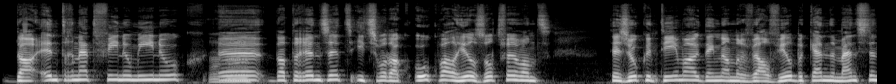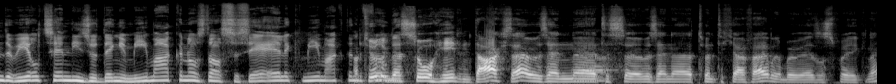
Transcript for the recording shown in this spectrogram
dat internetfenomeen ook, eh, dat erin zit. Iets wat ik ook wel heel zot vind, want het is ook een thema. Ik denk dat er wel veel bekende mensen in de wereld zijn die zo dingen meemaken als dat ze zij eigenlijk meemaakt in de Natuurlijk, film. dat is zo hedendaags. Hè. We zijn, eh, Ja. het is, eh, we zijn eh, twintig jaar verder, bij wijze van spreken. Hè.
